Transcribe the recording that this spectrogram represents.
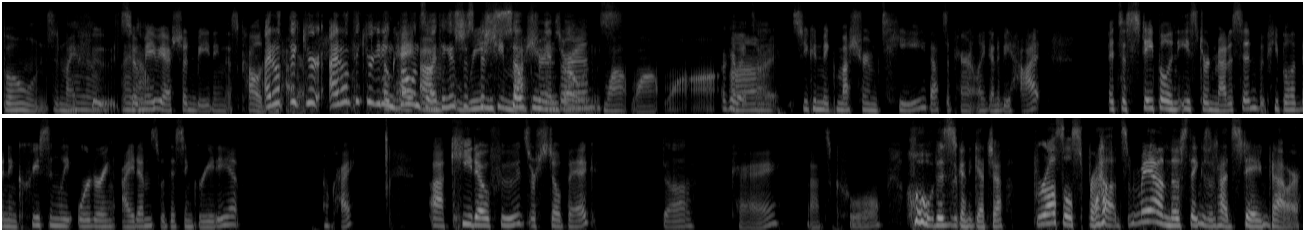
bones in my know, food. So maybe I shouldn't be eating this collagen. I don't powder. think you're. I don't think you're eating bones. Um, so I think it's just been soaking in bones. Wah, wah, wah. Okay, wait, um, sorry. So you can make mushroom tea. That's apparently going to be hot. It's a staple in Eastern medicine, but people have been increasingly ordering items with this ingredient. Okay. Uh, keto foods are still big. Duh. Okay, that's cool. Oh, this is going to get you. Brussels sprouts. Man, those things have had staying power.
